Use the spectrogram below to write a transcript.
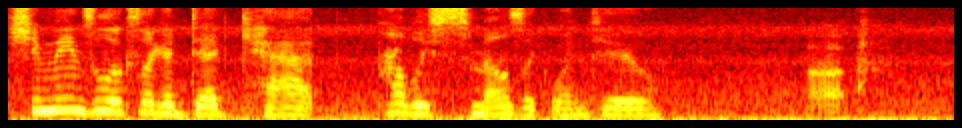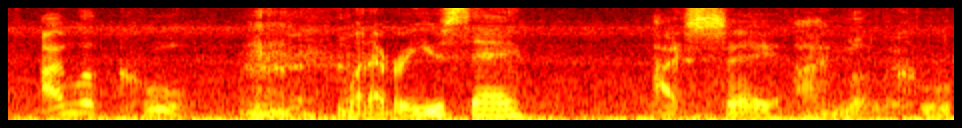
She means it looks like a dead cat. Probably smells like one too. Uh, I look cool. Whatever you say. I say I look cool.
